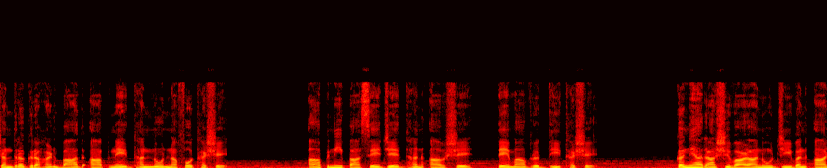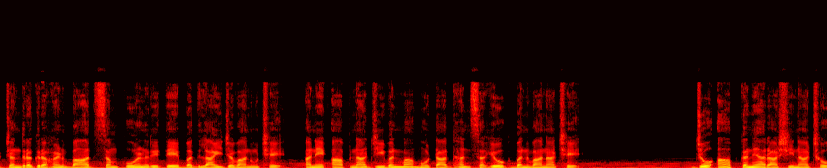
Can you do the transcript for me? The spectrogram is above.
ચંદ્રગ્રહણ બાદ આપને ધનનો નફો થશે. આપની પાસે જે ધન આવશે, તેમાં વૃદ્ધિ થશે. કન્યા રાશિવાળાનું જીવન આ ચંદ્રગ્રહણ બાદ સંપૂર્ણ રીતે બદલાઈ જવાનું છે અને આપના જીવનમાં મોટા ધન સહયોગ બનવાના છે. જો આપ કન્યા રાશિના છો,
